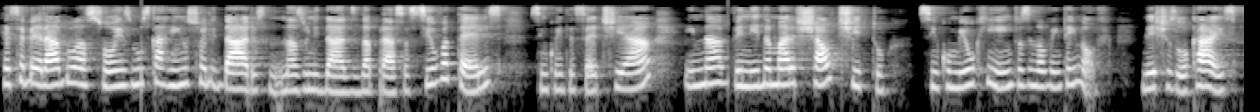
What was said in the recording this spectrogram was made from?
receberá doações nos carrinhos solidários nas unidades da Praça Silva Teles, 57A, e na Avenida Marechal Tito, 5599. Nestes locais,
